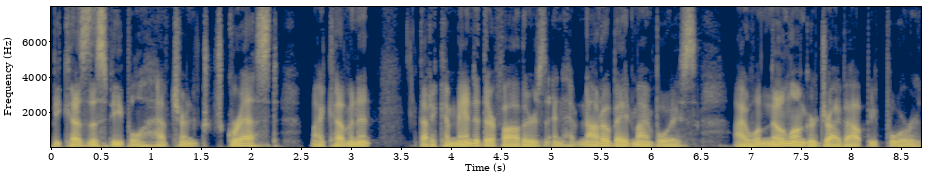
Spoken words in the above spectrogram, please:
Because this people have transgressed my covenant that I commanded their fathers and have not obeyed my voice, I will no longer drive out before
